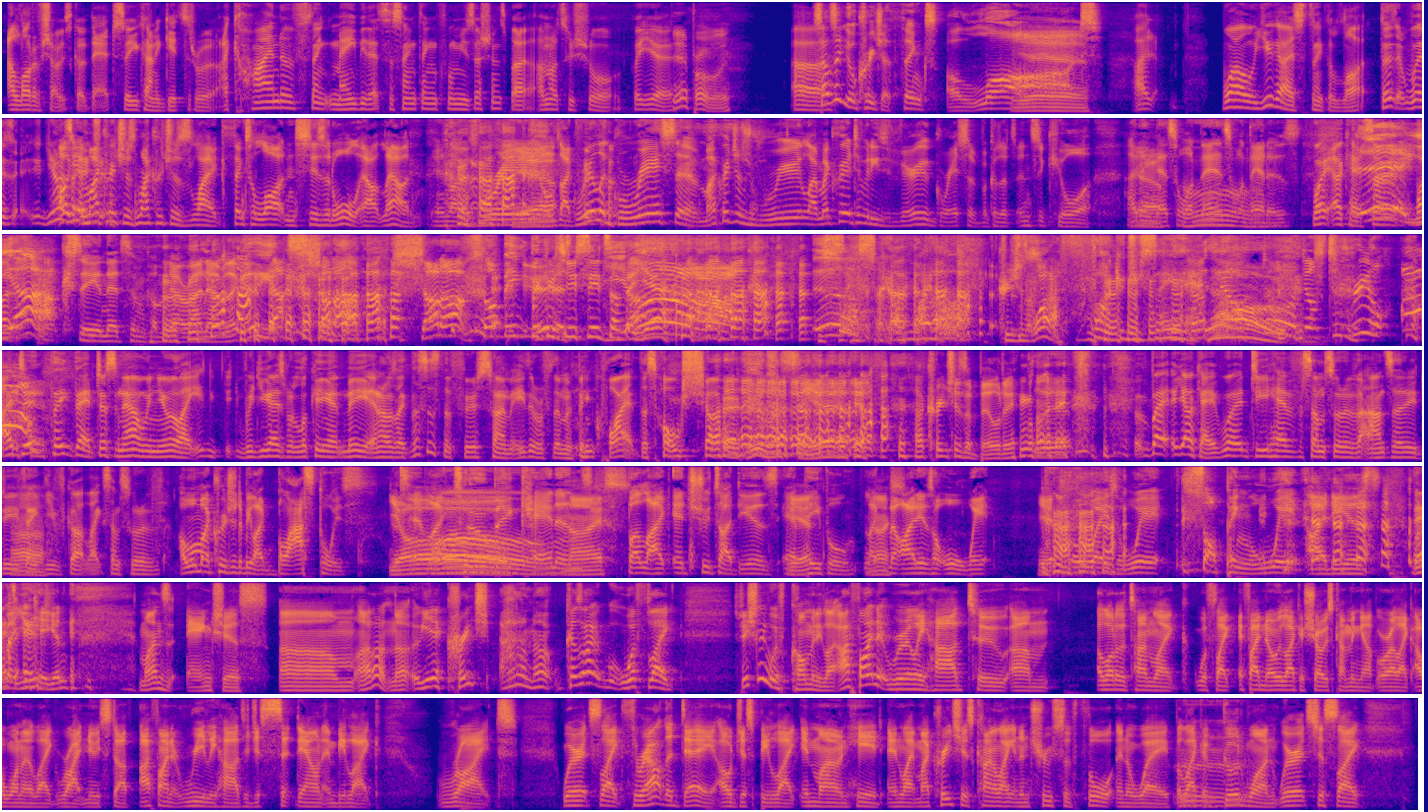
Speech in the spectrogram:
a lot of shows go bad, so you kind of get through it. I kind of think maybe that's the same thing for musicians, but I'm not too sure. But yeah, yeah, probably. uh, Sounds like your creature thinks a lot. Yeah. I. Well, you guys think a lot. Does was you know? Oh what's yeah, my creature's my creature's like thinks a lot and says it all out loud and like it's real Yeah. like real aggressive. My creature's real like my creativity is very aggressive because it's insecure. I think that's what that's what that oh. is. Wait, okay, so Ugh, what- yuck! See, and that's him coming out right now. Like, "Ugh, yuck! Shut up! Shut up! Stop being because you said something, yeah. so sick, why not? Creatures, like, what the fuck could you say that? No. Oh, just too real. I did think that just now when you were like, when you guys were looking at me, and I was like, this is the first time either of them have been quiet this whole show. yeah, yeah. Our creatures are building. Like, but okay, well, do you have some sort of answer? Do you Uh. think you've got like some sort of? I want my creature to be like Blastoise. Yo. Just have like two big cannons, Nice. but like it shoots ideas at Yeah. people. Like Nice. the ideas are all wet, yeah. always wet, sopping wet ideas. What That's about you, int- Keegan? Mine's anxious. Um, I don't know. Yeah, creature. I don't know because I with like, especially with comedy, like I find it really hard to um. A lot of the time, like with like if I know like a show's coming up or I like I want to like write new stuff, I find it really hard to just sit down and be like, right. Where it's like throughout the day, I'll just be like in my own head, and like my creature is kind of like an intrusive thought in a way, but like a good mm. one, where it's just like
